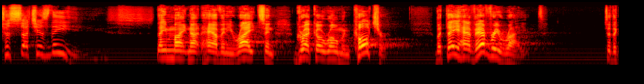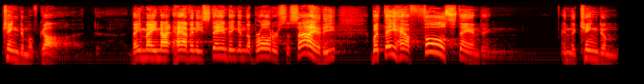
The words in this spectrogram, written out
to such as these. They might not have any rights in Greco Roman culture, but they have every right to the kingdom of God. They may not have any standing in the broader society, but they have full standing in the kingdom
